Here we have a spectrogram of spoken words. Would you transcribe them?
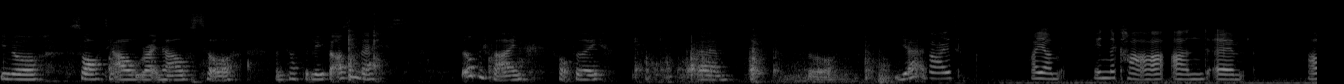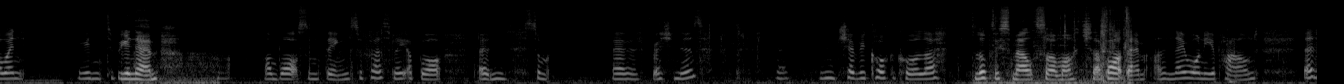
you know sort it out right now so I just have to leave it as a mess it'll be fine hopefully um, so yeah guys I am in the car and um, I went into B&M and bought some things so firstly I bought um, some uh, fresheners and cherry Coca-Cola. Love the smell so much. I bought them and they were only a pound. Then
